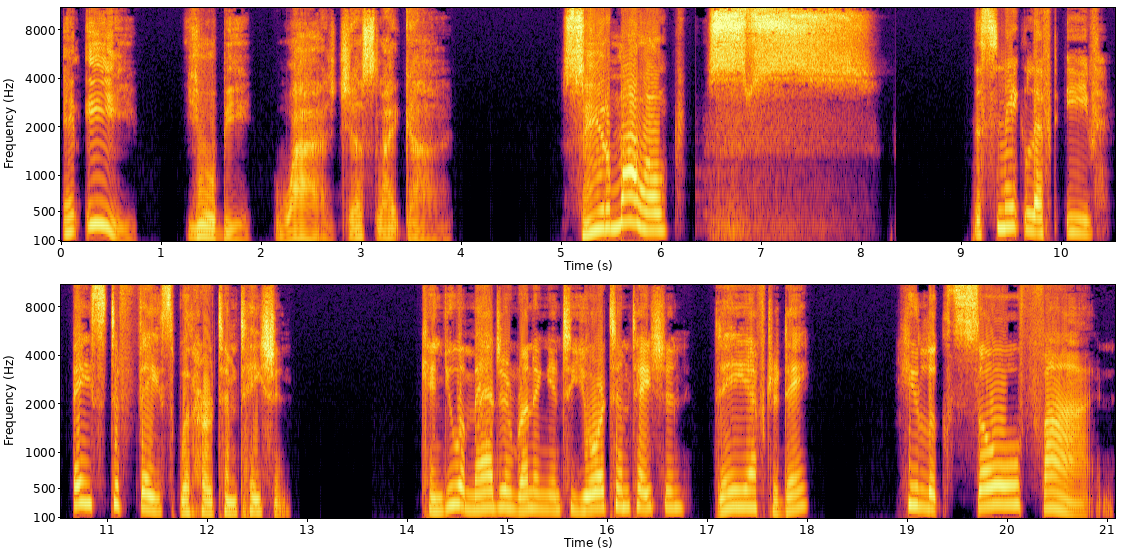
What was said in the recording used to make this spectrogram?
And Eve, you'll be wise just like God. See you tomorrow. The snake left Eve face to face with her temptation. Can you imagine running into your temptation day after day? He looks so fine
